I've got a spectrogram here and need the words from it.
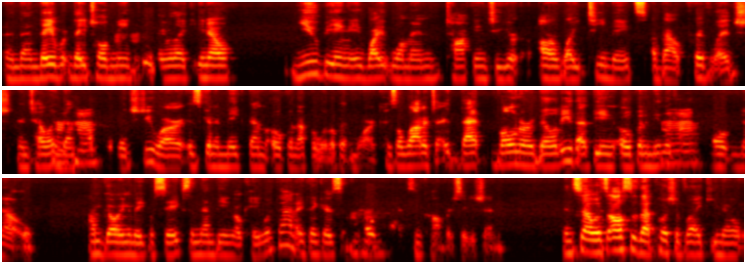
and then they were they told me Mhm. they were like you know you being a white woman talking to your our white teammates about privilege and telling mm-hmm. them how mm-hmm. privileged you are is going to make them open up a little bit more because a lot of that vulnerability that being open and being mm-hmm. like i don't know i'm going to make mistakes and then being okay with that i think is mm-hmm. some conversation and so it's also that push of like you know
